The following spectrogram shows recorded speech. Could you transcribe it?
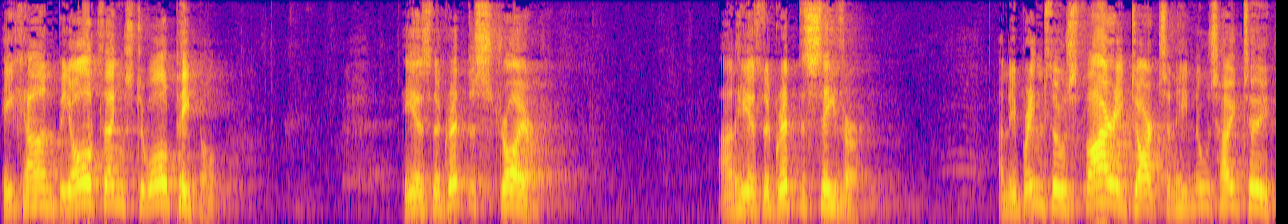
He can be all things to all people. He is the great destroyer, and he is the great deceiver. And he brings those fiery darts and he knows how to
